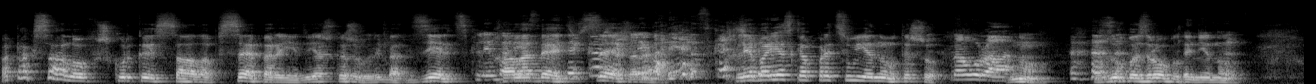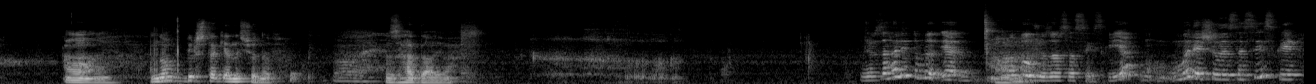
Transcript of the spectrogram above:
А так сало, шкурки з сала, все переїду. Я ж кажу, ребят, зельць, холодець, все жре. Хліборезка. Хліборезка працює, ну ти що? На ура. Ну, зуби зроблені, ну. Ой. Ну, більш так я нічого не згадаю. Ну, взагалі, то ми, я продовжу за сосиски. Я, ми вирішили сосиски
